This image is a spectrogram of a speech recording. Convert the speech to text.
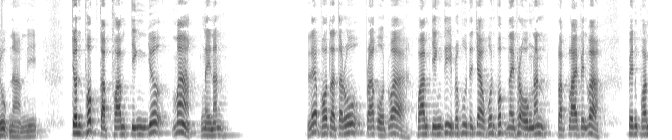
รูปนามนี้ จนพบกับความจริงเยอะมากในนั้น และพอตรัสรู้ปรากฏว่าความจริงที่พระพุทธเจ้าค้นพบในพระองค์นั้น กลับกลายเป็นว่า เป็นความ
